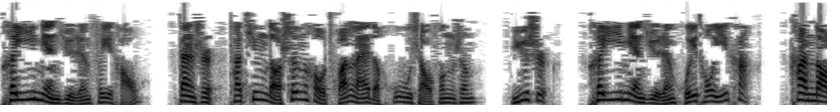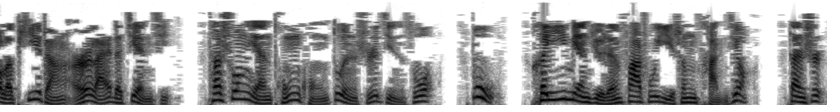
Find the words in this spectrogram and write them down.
黑衣面具人飞逃，但是他听到身后传来的呼啸风声，于是。黑衣面具人回头一看，看到了劈斩而来的剑气，他双眼瞳孔顿时紧缩。不，黑衣面具人发出一声惨叫，但是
